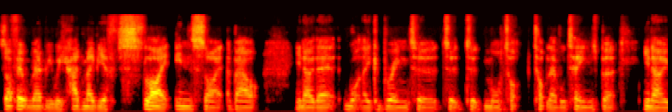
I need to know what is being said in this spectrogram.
So I feel maybe we had maybe a slight insight about you know their what they could bring to to to more top top level teams. But you know,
